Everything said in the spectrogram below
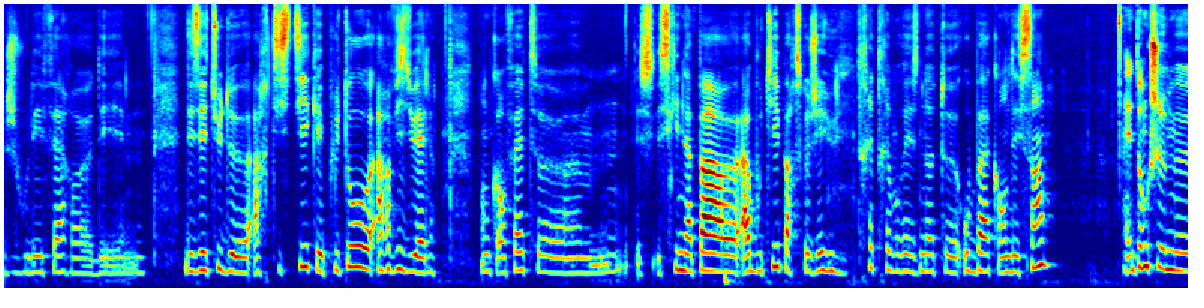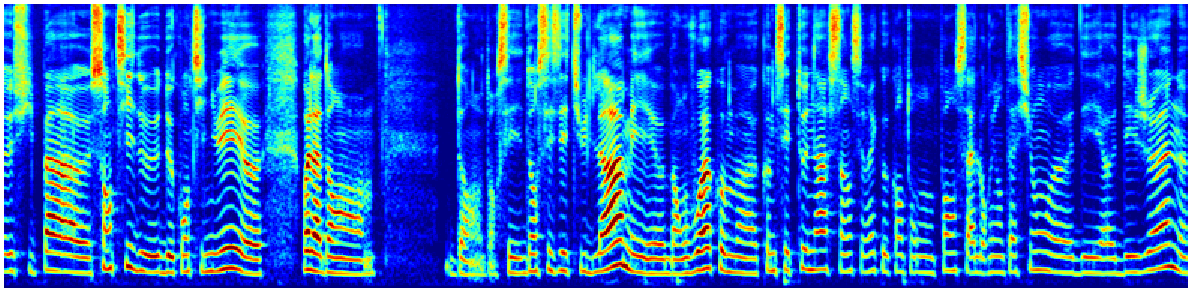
je voulais faire euh, des, des études artistiques et plutôt art visuel. Donc en fait, euh, ce qui n'a pas euh, abouti parce que j'ai eu une très très mauvaise note euh, au bac en dessin. Et donc je me suis pas euh, sentie de, de continuer euh, voilà, dans, dans, ces, dans ces études-là. Mais euh, ben, on voit comme, euh, comme c'est tenace. hein. C'est vrai que quand on pense à l'orientation euh, des, des jeunes,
